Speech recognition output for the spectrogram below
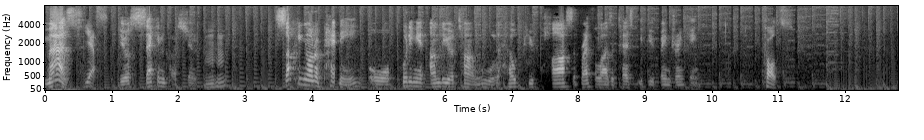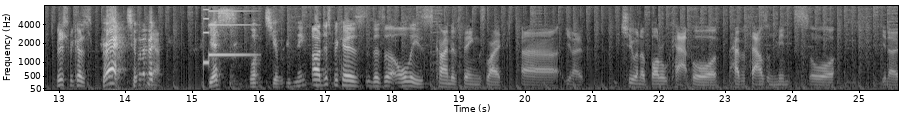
Maz, Yes. your second question. Mm-hmm. Sucking on a penny or putting it under your tongue will help you pass a breathalyzer test if you've been drinking. False. Just because. Correct! Whoever. Yeah. Yes, what's your reasoning? Oh, just because there's uh, all these kind of things like, uh, you know, chew on a bottle cap or have a thousand mints or, you know,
